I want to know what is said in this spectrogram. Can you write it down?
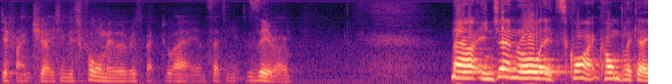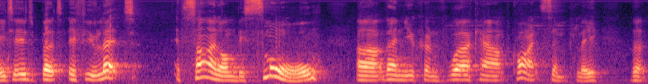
differentiating this formula with respect to A and setting it to zero. Now, in general, it's quite complicated, but if you let epsilon be small, uh, then you can work out quite simply that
